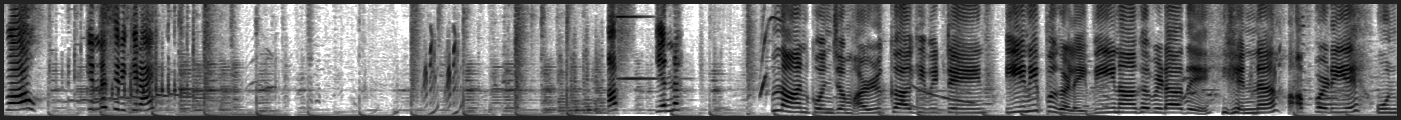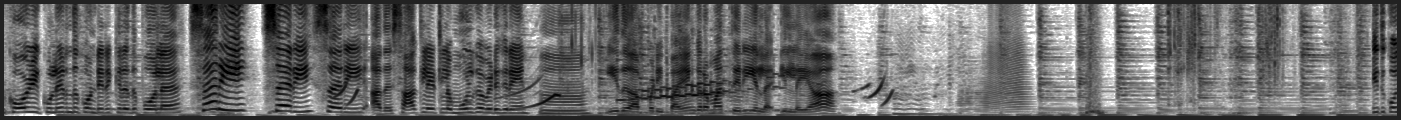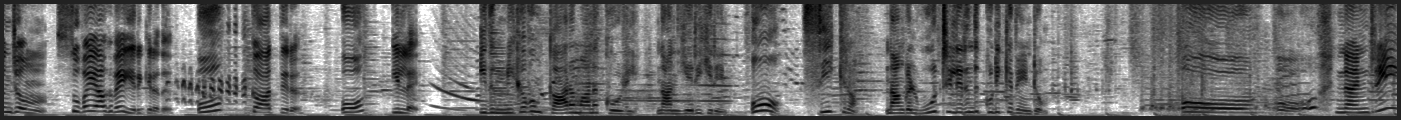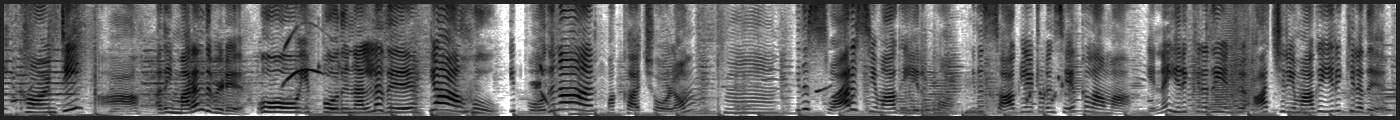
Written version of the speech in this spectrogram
வாவ்! என்ன நான் கொஞ்சம் அழுக்காகிவிட்டேன். இனிப்புகளை வீணாக விடாதே. என்ன? அப்படியே உன் கோழி குளிர்ந்து கொண்டிருக்கிறது போல. சரி சரி சரி. அதை சாக்லேட்ல மூழ்க விடுகிறேன். இது அப்படி பயங்கரமா தெரியல இல்லையா? இது கொஞ்சம் சுவையாகவே இருக்கிறது. ஓ காத்திரு. ஓ இல்லை. இது மிகவும் காரமான கோழி. நான் எரிகிறேன். ஓ சீக்கிரம். நாங்கள் ஊற்றிலிருந்து குடிக்க வேண்டும். ஓ ஓ நன்றி காண்டி. ஆ, அதை மறந்து விடு ஓ இப்போது நல்லது. யாஹூ இப்போது நான். மக்காச்சோளம் இது சுவாரஸ்யமாக இருக்கும். இது சாக்லேட்டுடன் சேர்க்கலாமா? என்ன இருக்கிறது என்று ஆச்சரியமாக இருக்கிறது.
